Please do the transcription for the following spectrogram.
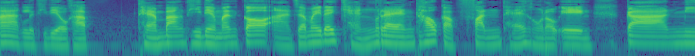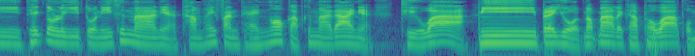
มากเลยทีเดียวครับ แถมบางทีเนี่ยมันก็อาจจะไม่ได้แข็งแรงเท่ากับฟันแท้ของเราเอง การมีเทคโนโลยีตัวนี้ขึ้นมาเนี่ยทำให้ฟันแท้งอกกลับขึ้นมาได้เนี่ยถือว่ามีประโยชน์มากๆเลยครับ เพราะว่าผม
